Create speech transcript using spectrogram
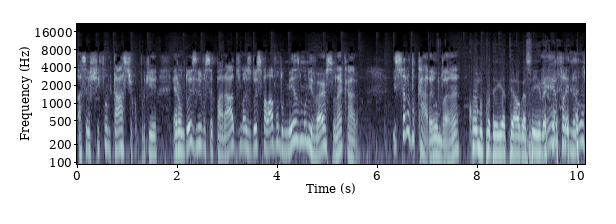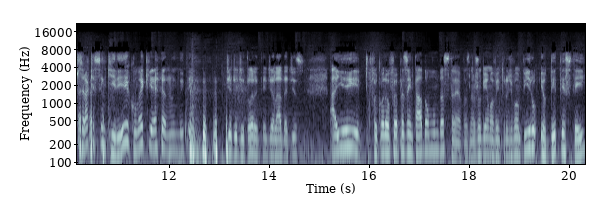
assim, achei fantástico, porque eram dois livros separados, mas os dois falavam do mesmo universo, né, cara? Isso era do caramba, né? Como poderia ter algo assim, né? É, eu falei, não, será que é sem querer? Como é que é? Não, não entendi de editora, não entendi nada disso. Aí foi quando eu fui apresentado ao mundo das trevas, né? Eu joguei uma aventura de vampiro, eu detestei.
